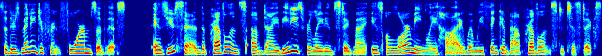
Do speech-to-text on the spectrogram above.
So, there's many different forms of this. As you said, the prevalence of diabetes related stigma is alarmingly high when we think about prevalence statistics.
